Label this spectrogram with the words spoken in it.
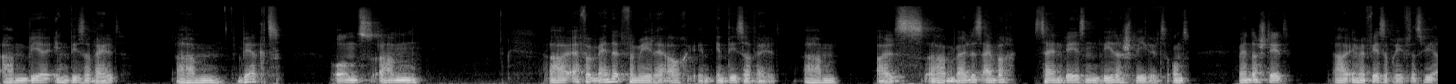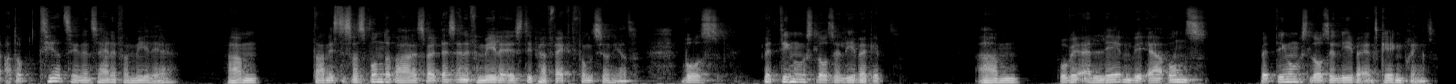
ähm, wie er in dieser Welt ähm, wirkt. Und ähm, äh, er verwendet Familie auch in, in dieser Welt, ähm, als, äh, weil das einfach sein Wesen widerspiegelt. Und wenn da steht äh, im Epheserbrief, dass wir adoptiert sind in seine Familie, ähm, dann ist es was Wunderbares, weil das eine Familie ist, die perfekt funktioniert, wo es bedingungslose Liebe gibt, ähm, wo wir erleben, wie er uns bedingungslose Liebe entgegenbringt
